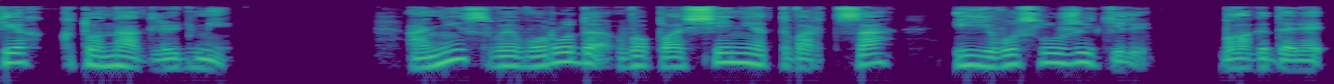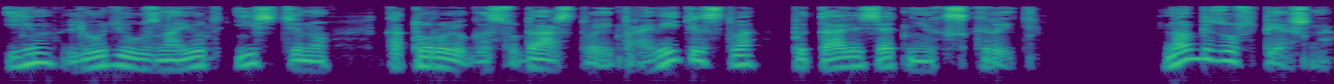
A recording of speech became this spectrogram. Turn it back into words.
тех, кто над людьми. Они своего рода воплощение Творца и его служители. Благодаря им люди узнают истину, которую государство и правительство пытались от них скрыть. Но безуспешно.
